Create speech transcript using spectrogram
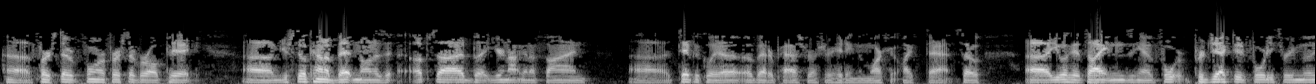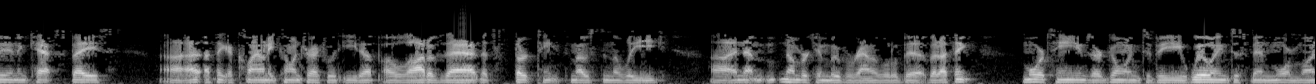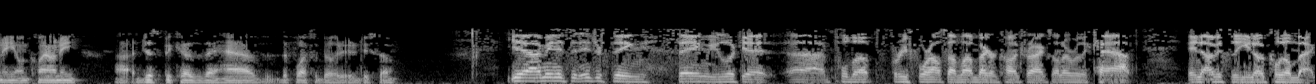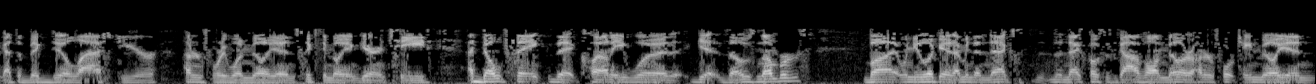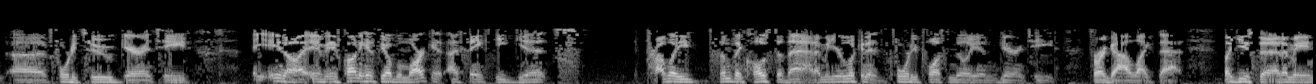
Uh, first, former first overall pick. Um, you're still kind of betting on his upside, but you're not going to find uh, typically a, a better pass rusher hitting the market like that. So uh, you look at the Titans, you know, for, projected 43 million in cap space. Uh, I, I think a Clowney contract would eat up a lot of that. That's 13th most in the league, uh, and that m- number can move around a little bit. But I think more teams are going to be willing to spend more money on Clowney uh, just because they have the flexibility to do so. Yeah, I mean it's an interesting thing when you look at uh, pulled up three, four outside linebacker contracts on over the cap, and obviously you know Khalil Mack got the big deal last year, 141 million, 60 million guaranteed. I don't think that Clowney would get those numbers, but when you look at, I mean the next the next closest guy, Von Miller, 114 million, uh, 42 guaranteed you know, if, if Clowney hits the open market, I think he gets probably something close to that. I mean, you're looking at 40 plus million guaranteed for a guy like that. Like you said, I mean,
